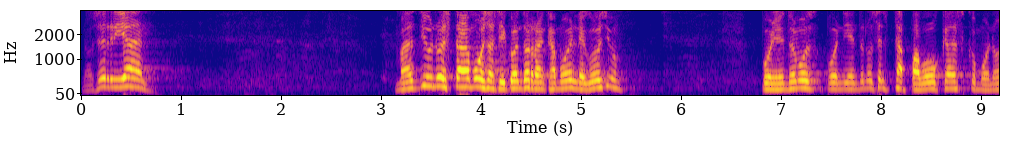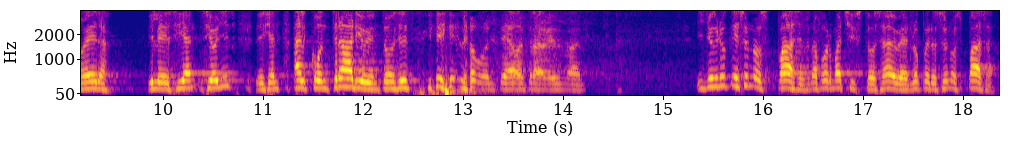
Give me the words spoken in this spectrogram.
No se rían. Más de uno estábamos así cuando arrancamos el negocio, poniéndonos, poniéndonos el tapabocas como no era. Y le decían, si oyes, le decían al contrario, y entonces lo voltea otra vez mal. Y yo creo que eso nos pasa, es una forma chistosa de verlo, pero eso nos pasa.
